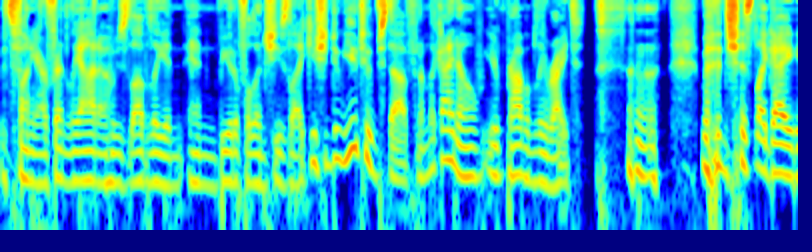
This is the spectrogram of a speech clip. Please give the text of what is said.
it's funny. Our friend Liana, who's lovely and, and beautiful, and she's like, "You should do YouTube stuff." And I'm like, "I know, you're probably right," but it's just like I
